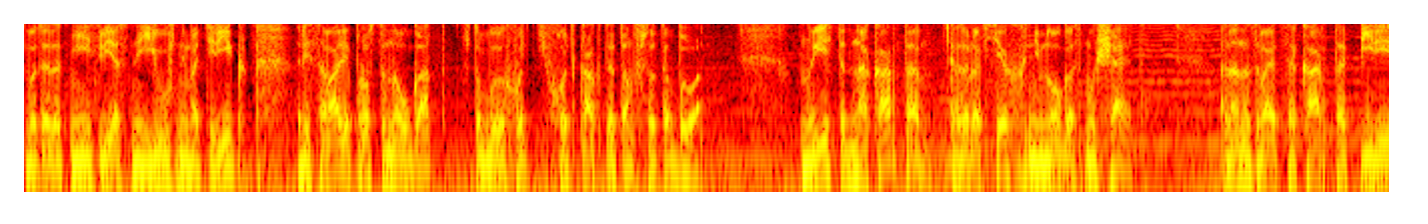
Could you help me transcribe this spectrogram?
вот этот неизвестный южный материк, рисовали просто наугад, чтобы хоть, хоть как-то там что-то было. Но есть одна карта, которая всех немного смущает. Она называется карта Пири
